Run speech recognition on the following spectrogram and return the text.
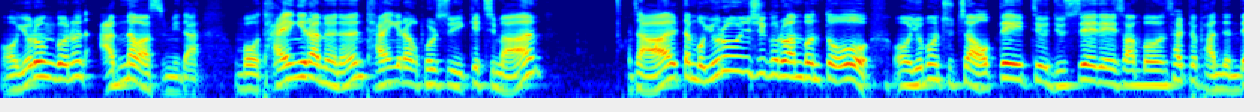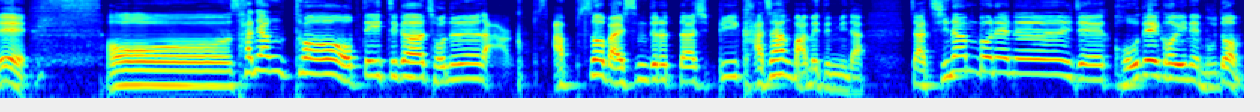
어 요런 거는 안 나왔습니다. 뭐 다행이라면은 다행이라고 볼 수 있겠지만 자, 일단 뭐 요런 식으로 한번 또 어, 요번 주차 업데이트 뉴스에 대해서 한번 살펴봤는데 어, 사냥터 업데이트가 저는 앞- 앞서 말씀드렸다시피 가장 마음에 듭니다. 자, 지난번에는 이제 거대 거인의 무덤,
